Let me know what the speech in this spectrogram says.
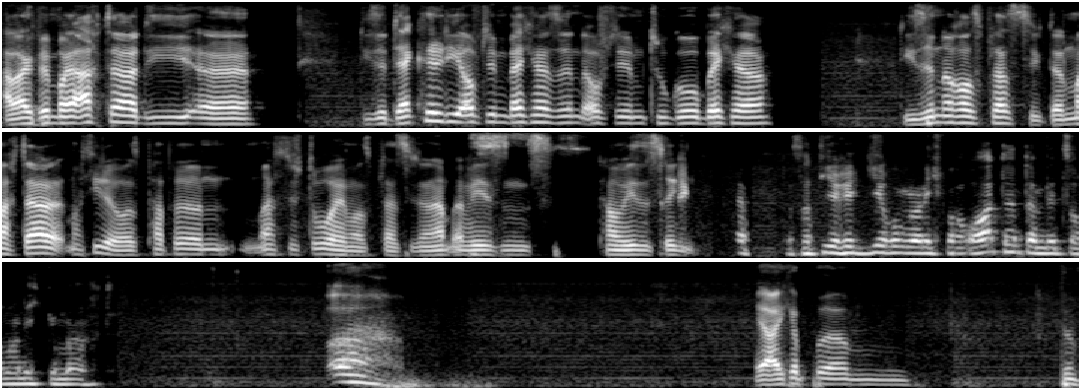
Aber ich bin bei Achter, die, äh, diese Deckel, die auf dem Becher sind, auf dem To-Go-Becher, die sind noch aus Plastik. Dann macht, da, macht die doch aus Pappe und macht den Strohhalm aus Plastik. Dann hat man wenigstens, kann man wenigstens trinken. Das hat die Regierung noch nicht verordnet, dann wird es auch noch nicht gemacht. Oh. Ja, ich habe, ähm, bin,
